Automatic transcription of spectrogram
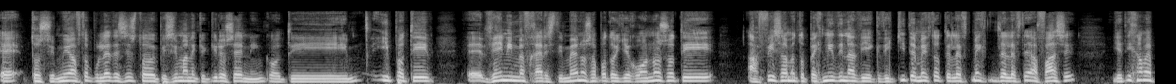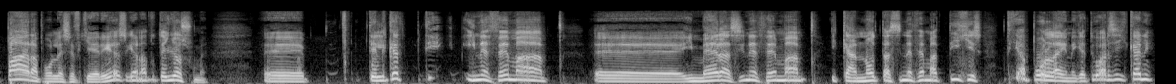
Ε, το σημείο αυτό που λέτε εσείς το επισήμανε και ο κύριος Ένινγκ ότι είπε ότι ε, δεν είμαι ευχαριστημένος από το γεγονός ότι αφήσαμε το παιχνίδι να διεκδικείται μέχρι, το μέχρι την τελευταία φάση γιατί είχαμε πάρα πολλές ευκαιρίες για να το τελειώσουμε. Ε, τελικά είναι θέμα ε, ημέρας, είναι θέμα ικανότητας, είναι θέμα τύχης, τι απ' όλα είναι γιατί ο Άρης έχει κάνει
